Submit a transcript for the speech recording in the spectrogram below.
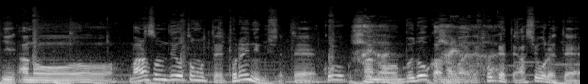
にあのーマラソン出ようと思ってトレーニングしててこう、はいはいあの武道館のはいはいはい。前でこけて足折れて、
